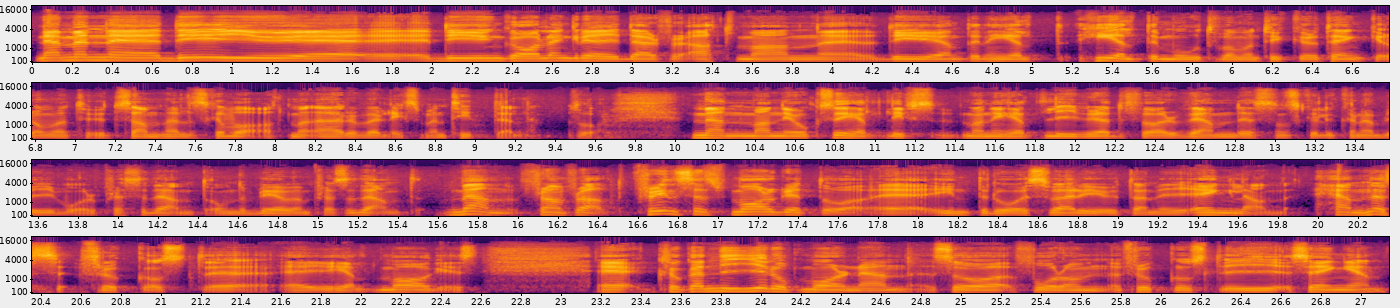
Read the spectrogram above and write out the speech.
nej men eh, det är ju, eh, det är ju en galen grej därför att man, eh, det är ju egentligen helt, helt emot vad man tycker och tänker om att hur ett samhälle ska vara. Att man ärver liksom en titel. Så. Men man är också helt, livs, man är helt livrädd för vem det är som skulle kunna bli vår president om det blev en president. Men framförallt, Princess Margaret då, inte då i Sverige utan i England. Hennes frukost är ju helt magiskt. Eh, klockan nio då på morgonen så får hon frukost i sängen.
